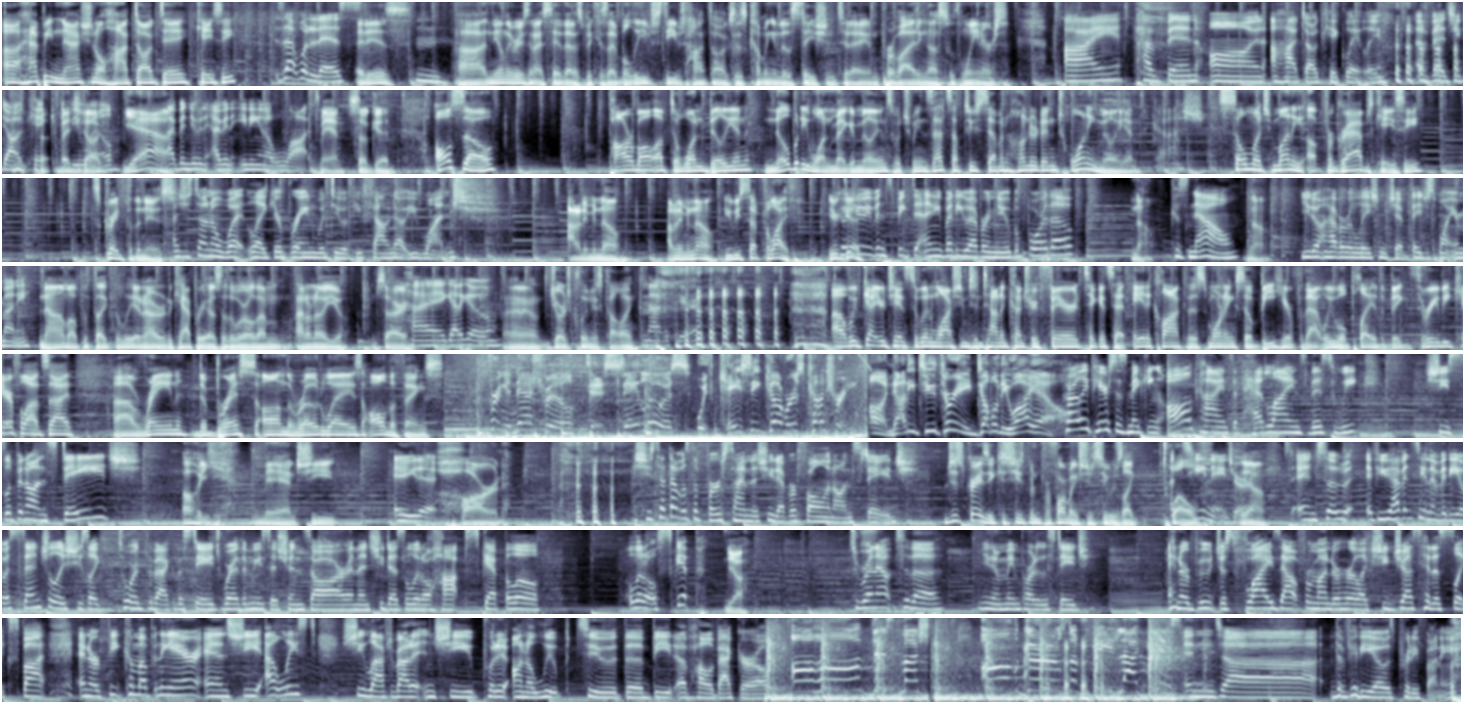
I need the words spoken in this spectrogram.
Uh, happy National Hot Dog Day, Casey. Is that what it is? It is. Uh, and the only reason I say that is because I believe Steve's Hot Dogs is coming into the station today and providing us with wieners. I have been on a hot dog kick lately, a veggie dog kick, if Veggie you dog. will. Yeah. I've been doing. I've been eating it a lot. Man, so good. Also, Powerball up to 1 billion. Nobody won Mega Millions, which means that's up to 720 million. Gosh, So much money up for grabs, Casey. Great for the news. I just don't know what like your brain would do if you found out you won. I don't even know. I don't even know. You'd be set for life. You're Could good. you even speak to anybody you ever knew before though? no, Because now no. you don't have a relationship; they just want your money. Now I'm up with like the Leonardo DiCaprio's of the world. I'm. I don't know you. I'm sorry. I gotta go. I know George Clooney's calling. I'm out of here. Uh, we've got your chance to win Washington Town and Country Fair tickets at 8 o'clock this morning, so be here for that. We will play the big three. Be careful outside. Uh, rain, debris on the roadways, all the things. Bringing Nashville to St. Louis with Casey Covers Country on 92.3 WIL. Carly Pearce is making all kinds of headlines this week. She's slipping on stage. Oh, yeah. Man, she Ate it. hard. She said that was the first time that she'd ever fallen on stage. Which is crazy because she's been performing since she was like 12. a teenager. Yeah. And so if you haven't seen the video, essentially she's like towards the back of the stage where the musicians are, and then she does a little hop, skip, a little a little skip Yeah. to run out to the, you know, main part of the stage. And her boot just flies out from under her like she just hit a slick spot and her feet come up in the air and she at least she laughed about it and she put it on a loop to the beat of Hollaback Girl. Uh-huh, this my sh- All the girls stop like this. and uh, the video is pretty funny.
